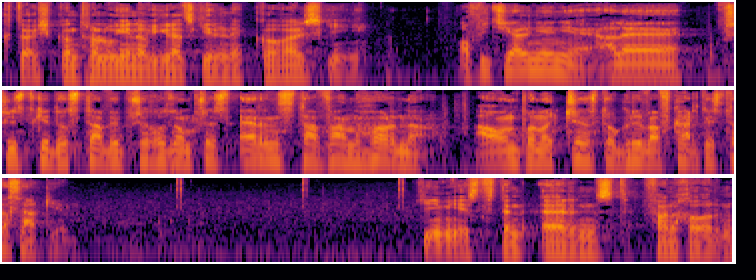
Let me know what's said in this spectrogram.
Ktoś kontroluje nowigradzki rynek kowalski. Oficjalnie nie, ale wszystkie dostawy przechodzą przez Ernsta Van Horna, a on ponoć często grywa w karty z Tasakiem. Kim jest ten Ernst van Horn?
